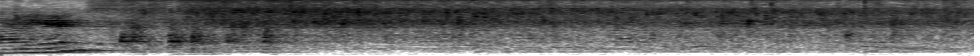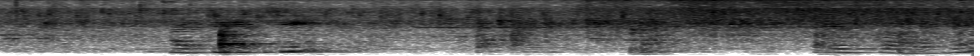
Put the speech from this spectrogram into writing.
ఆనియన్స్. పచ్చిమిర్చి వేసుకోవాలి.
